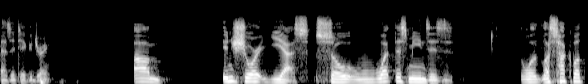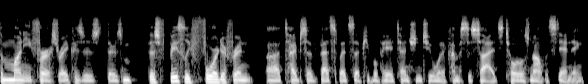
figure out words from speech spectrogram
As I take a drink. Um, in short, yes. So what this means is well, let's talk about the money first, right? Because there's there's there's basically four different uh, types of bet splits that people pay attention to when it comes to sides, totals notwithstanding.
